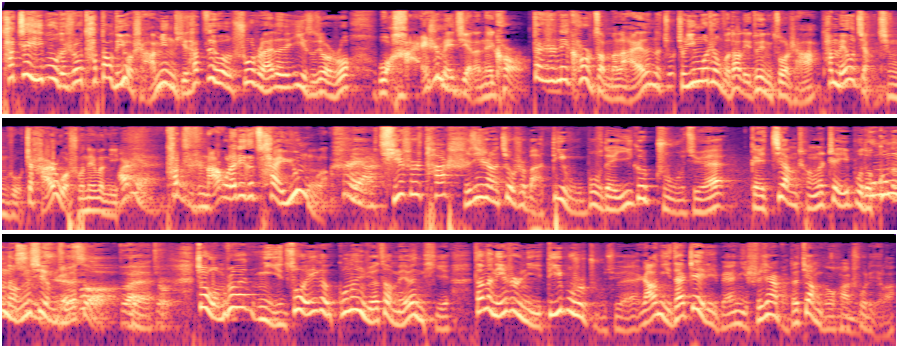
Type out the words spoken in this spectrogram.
他这一步的时候，他到底有啥命题？他最后说出来的意思就是说，我还是没解了那扣。但是那扣怎么来的呢？就就英国政府到底对你做了啥？他没有讲清楚。这还是我说那问题。而且他只是拿过来这个菜用了。是呀，其实他实际上就是把第五部的一个主角。给降成了这一部的功能性角色，对，就是就是我们说你作为一个功能性角色没问题，但问题是你第一部是主角，然后你在这里边你实际上把它降格化处理了，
